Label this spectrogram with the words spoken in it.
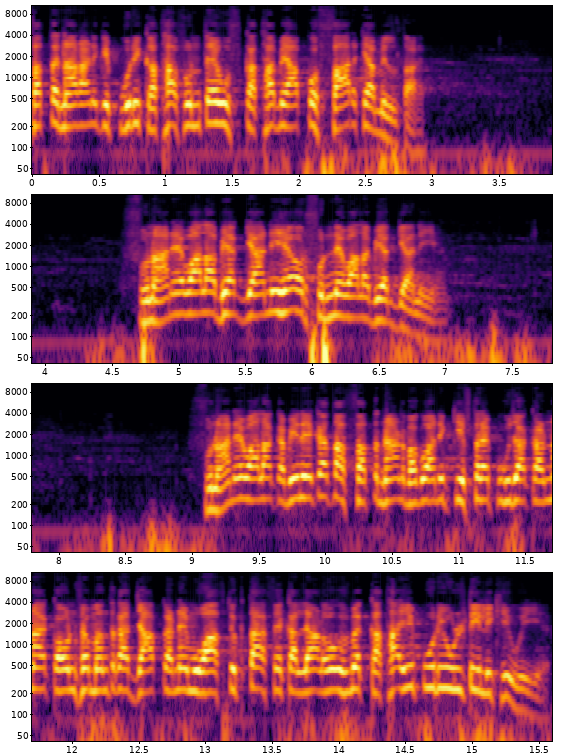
सत्यनारायण की पूरी कथा सुनते हैं, उस कथा में आपको सार क्या मिलता है? सुनाने वाला भी अज्ञानी है और सुनने वाला भी अज्ञानी है। सुनाने वाला कभी नहीं कहता, सत्यनारायण भगवान की किस तरह पूजा करना है, कौन से मंत्र का जाप करने में वास्तविकता से कल्याण होगा, उसमें कथा ही पूरी उल्टी लिखी हुई है।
